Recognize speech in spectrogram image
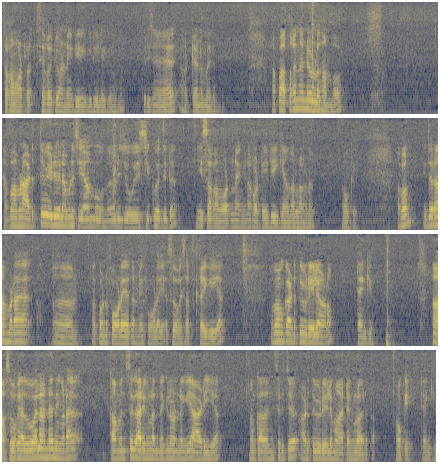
സുഖം വാട്ടർ സീറോ ടു വൺ എയ്റ്റി ഡിഗ്രിയിലേക്ക് വന്നു. തിരിച്ച് നേരെ റിട്ടേണും വരുന്നു. അപ്പോൾ അത്രയും തന്നെ ഉള്ള സംഭവം. അപ്പോൾ നമ്മൾ അടുത്ത വീഡിയോയിൽ നമ്മൾ ചെയ്യാൻ പോകുന്നത് ഒരു ജോയിസ്റ്റിക്ക് വെച്ചിട്ട് ഈ സഹ മോട്ടറിനെ എങ്ങനെ റൊട്ടേറ്റ് ഇരിക്കുക എന്നുള്ളതാണ്. ഓക്കെ അപ്പം ഇതൊരു നമ്മുടെ അക്കൗണ്ട് ഫോളോ ചെയ്യാത്തുണ്ടെങ്കിൽ ഫോളോ ചെയ്യുക. സോറി സബ്സ്ക്രൈബ് ചെയ്യുക. അപ്പോൾ നമുക്ക് അടുത്ത വീഡിയോയിൽ കാണാം. താങ്ക് യു ആ സോറി അതുപോലെ തന്നെ നിങ്ങളുടെ കമൻസ് കാര്യങ്ങൾ എന്തെങ്കിലും ഉണ്ടെങ്കിൽ ആഡ് ചെയ്യുക. നമുക്ക് അതനുസരിച്ച് അടുത്ത വീഡിയോയിൽ മാറ്റങ്ങൾ വരുത്താം. ഓക്കെ താങ്ക്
